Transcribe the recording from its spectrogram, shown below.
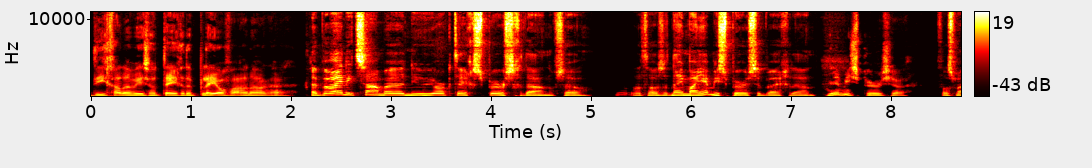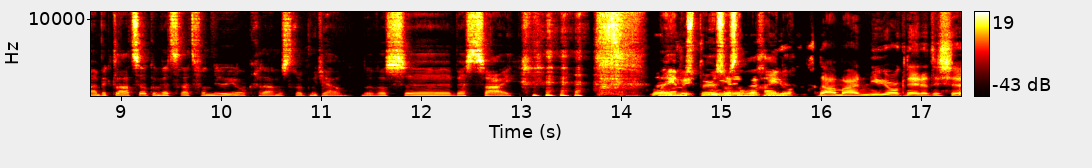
die gaan dan weer zo tegen de playoff aanhangen. Hebben wij niet samen New York tegen Spurs gedaan of zo? Wat was het? Nee, Miami Spurs hebben wij gedaan. Miami Spurs, ja. Volgens mij heb ik laatst ook een wedstrijd van New York gedaan. Was het ook met jou? Dat was uh, best saai. nee, Miami Spurs was nog wel New York gedaan, maar New York, nee, dat is... Uh,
